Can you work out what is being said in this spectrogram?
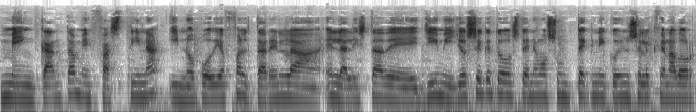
me encanta, me fascina y no podía faltar en la, en la lista de Jimmy. Yo sé que todos tenemos un técnico y un seleccionador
